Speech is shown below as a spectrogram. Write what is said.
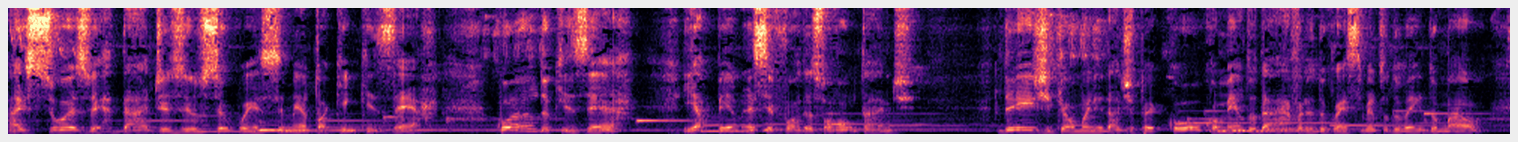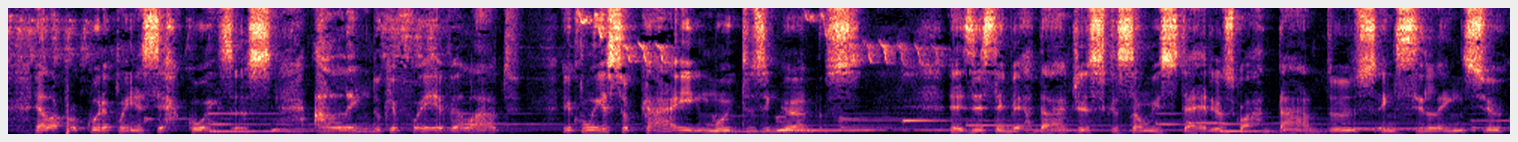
as suas verdades e o seu conhecimento a quem quiser, quando quiser e apenas se for da sua vontade. Desde que a humanidade pecou, comendo da árvore do conhecimento do bem e do mal, ela procura conhecer coisas além do que foi revelado, e com isso cai em muitos enganos. Existem verdades que são mistérios guardados em silêncio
